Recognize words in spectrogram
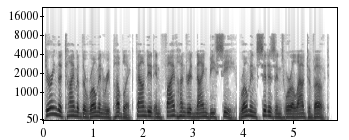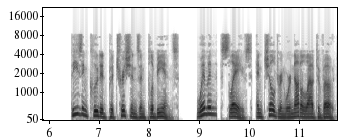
During the time of the Roman Republic founded in 509 BC Roman citizens were allowed to vote. These included patricians and plebeians. Women, slaves, and children were not allowed to vote.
